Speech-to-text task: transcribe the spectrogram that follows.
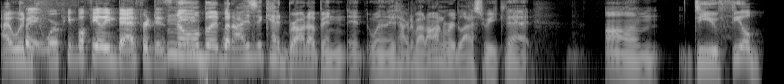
I would. Wait, were people feeling bad for Disney? No, but but Isaac had brought up in, in when they talked about Onward last week that, um, do you feel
